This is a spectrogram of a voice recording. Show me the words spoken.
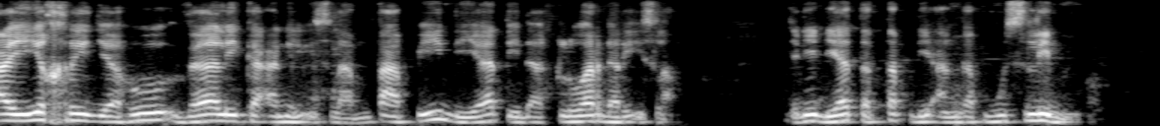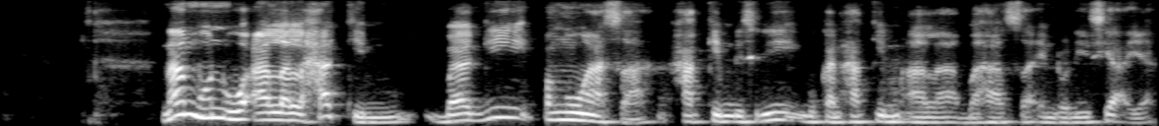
ayyukhrijahu dzalika anil Islam. Tapi dia tidak keluar dari Islam. Jadi dia tetap dianggap muslim. Namun wa alal hakim bagi penguasa, hakim di sini bukan hakim ala bahasa Indonesia ya.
